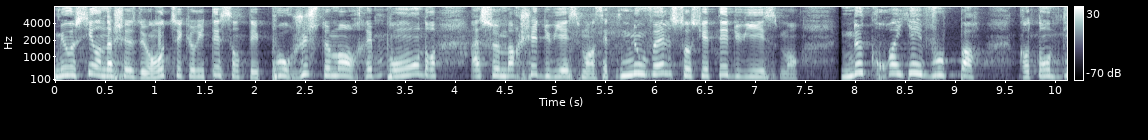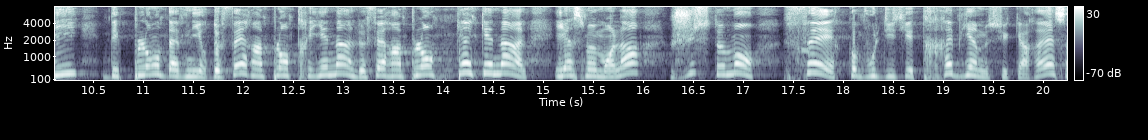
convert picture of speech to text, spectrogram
mais aussi en HS2, en haute sécurité santé, pour justement répondre à ce marché du vieillissement, à cette nouvelle société du vieillissement. Ne croyez-vous pas quand on dit des plans d'avenir, de faire un plan triennal, de faire un plan quinquennal, et à ce moment-là, justement, faire, comme vous le disiez très bien, Monsieur Carès,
